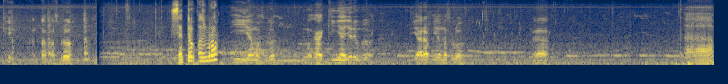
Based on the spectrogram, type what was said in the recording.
Oke, mantap mas bro. Setruk mas bro. Iya mas bro. Tengok kakinya aja deh bro. Tiarap dia mas bro. Nah, Tap. nah.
